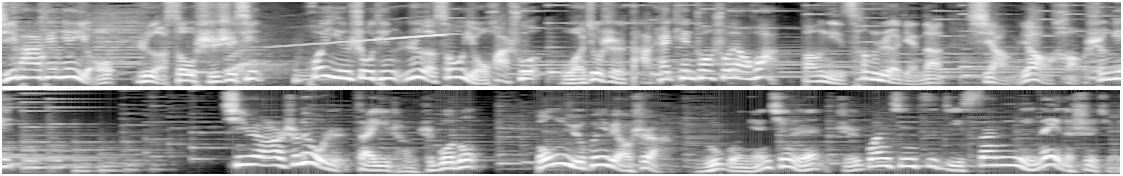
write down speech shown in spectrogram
奇葩天天有，热搜时时新。欢迎收听《热搜有话说》，我就是打开天窗说亮话，帮你蹭热点的。想要好声音。七月二十六日，在一场直播中，董宇辉表示啊，如果年轻人只关心自己三米以内的事情，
